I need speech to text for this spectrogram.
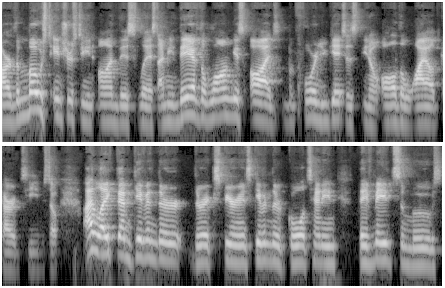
are the most interesting on this list. I mean, they have the longest odds before you get to you know all the wild card teams. So I like them given their their experience, given their goaltending. They've made some moves.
